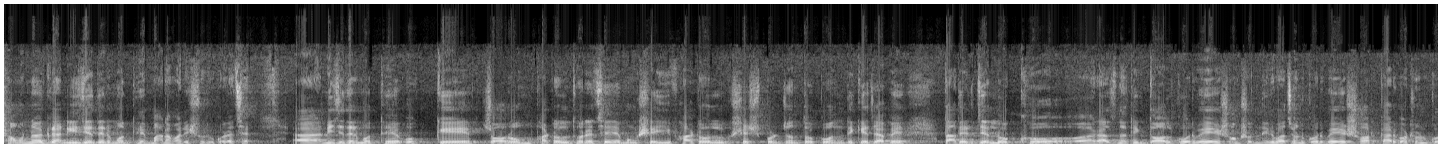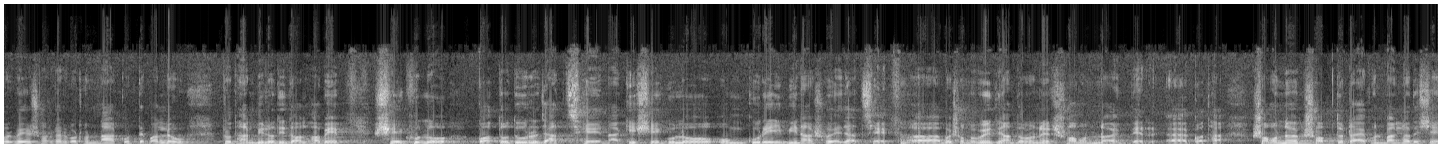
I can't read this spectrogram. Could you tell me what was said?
সমন্বয়করা নিজেদের মধ্যে মারামারি শুরু করেছে। নিজেদের মধ্যে ওকে চরম ফাটল ধরেছে এবং সেই ফাটল শেষ পর্যন্ত কোন দিকে যাবে, তাদের যে লক্ষ্য রাজনৈতিক দল করবে, সংসদ নির্বাচন করবে, সরকার গঠন করবে, সরকার গঠন না করতে পারলেও প্রধান বিরোধী দল হবে, সেগুলো কতদূর যাচ্ছে নাকি সেগুলো অঙ্কুরেই বিনাশ হয়ে যাচ্ছে? বৈষম্য বিরোধী আন্দোলনের সমন্বয়কদের কথা। সমন্বয়ক শব্দটা এখন বাংলাদেশে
